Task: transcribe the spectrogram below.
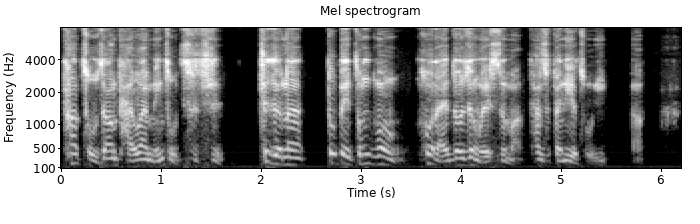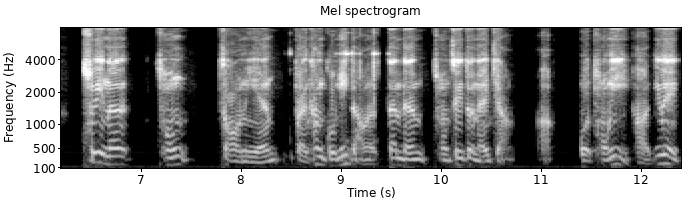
他主张台湾民主自治，这个呢都被中共后来都认为是嘛，他是分裂主义啊。所以呢，从早年反抗国民党的，单单从这一段来讲啊，我同意啊，因为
